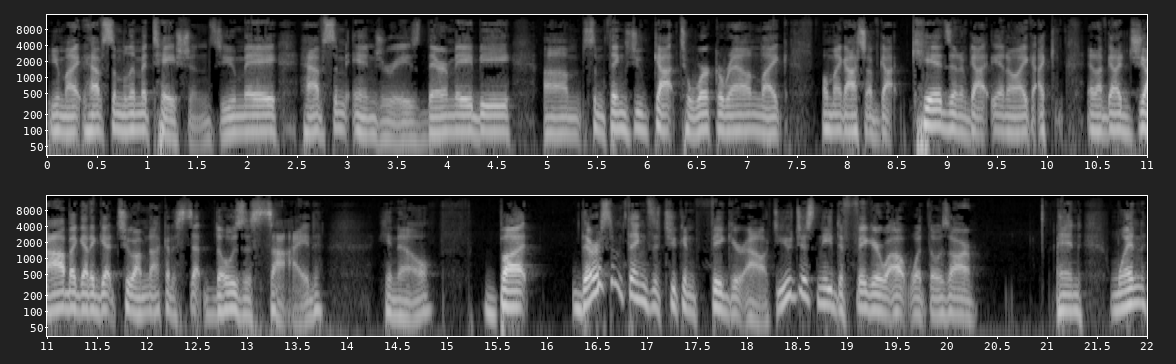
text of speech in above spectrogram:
You might have some limitations. You may have some injuries. There may be um, some things you've got to work around, like, oh my gosh, I've got kids and I've got, you know, I, I and I've got a job I got to get to. I'm not going to set those aside, you know. But there are some things that you can figure out. You just need to figure out what those are. And when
